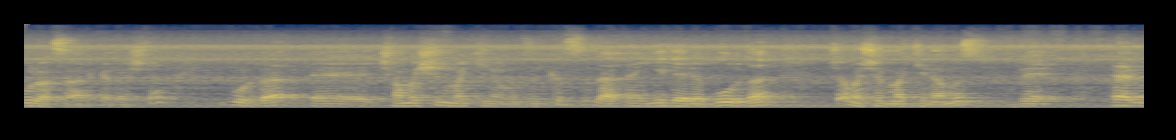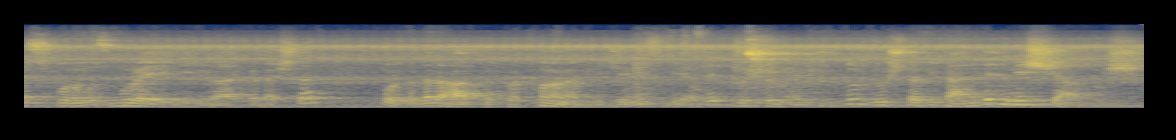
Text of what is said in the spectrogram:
burası arkadaşlar. Burada e, çamaşır makinamızın kısmı zaten gideri burada. Çamaşır makinamız ve termosforumuz buraya geliyor arkadaşlar. Burada da rahatlıkla kullanabileceğiniz bir adet duşu mevcuttur. Duşta bir tane de niş yapmış.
